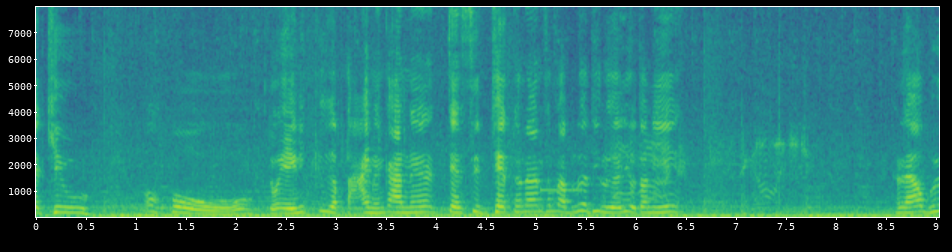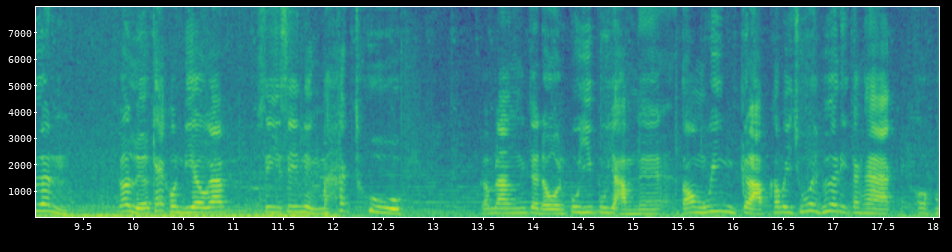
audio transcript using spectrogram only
7คิวโอ้โห ตัวเองนี่เกือบตายเหมือนกันนะ77เท่านั้นสำหรับเลือดที่เหลืออยู่ตอนนี้ แล้วเพื่อนก็เหลือแค่คนเดียวครับ CC1 Mark II กำลังจะโดนปูยีปูยำเนี่ยต้องวิ่งกลับเข้าไปช่วยเพื่อนอีกต่างหาก โอ้โห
